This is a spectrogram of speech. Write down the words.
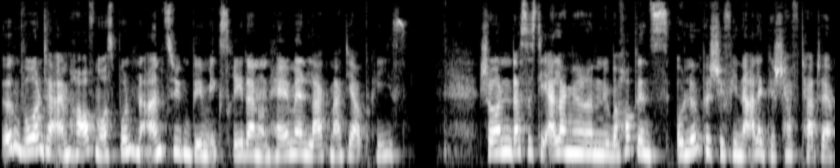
Irgendwo unter einem Haufen aus bunten Anzügen, BMX-Rädern und Helmen lag Nadja Pries. Schon, dass es die Erlangerin überhaupt ins olympische Finale geschafft hatte,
